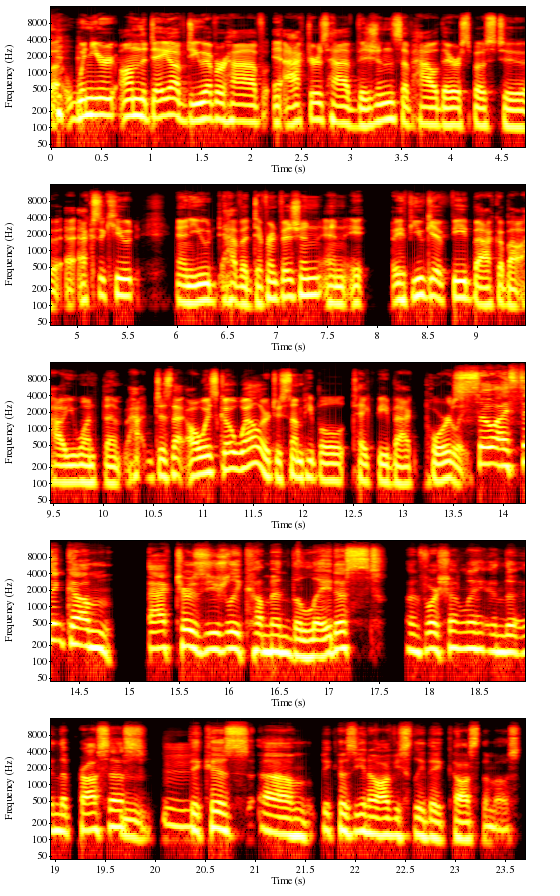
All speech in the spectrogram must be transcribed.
but when you're on the day of, do you ever have actors have visions of how they're supposed to uh, execute, and you have a different vision, and it, if you give feedback about how you want them how, does that always go well or do some people take feedback poorly So I think um actors usually come in the latest, unfortunately, in the in the process. Mm. because um because you know obviously they cost the most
